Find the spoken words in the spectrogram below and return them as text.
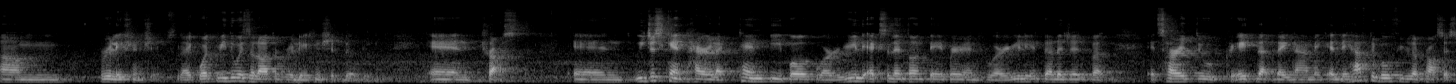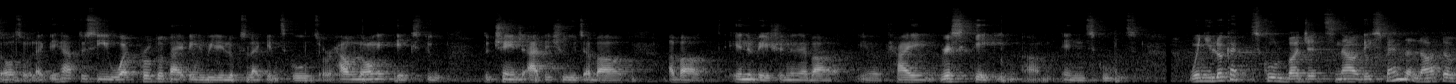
um, relationships. Like what we do is a lot of relationship building and trust. And we just can't hire like 10 people who are really excellent on paper and who are really intelligent, but it's hard to create that dynamic. And they have to go through the process also. Like they have to see what prototyping really looks like in schools or how long it takes to, to change attitudes about, about innovation and about you know, trying risk taking um, in schools when you look at school budgets now, they spend a lot of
